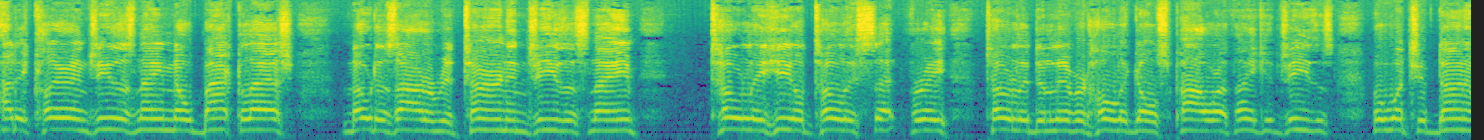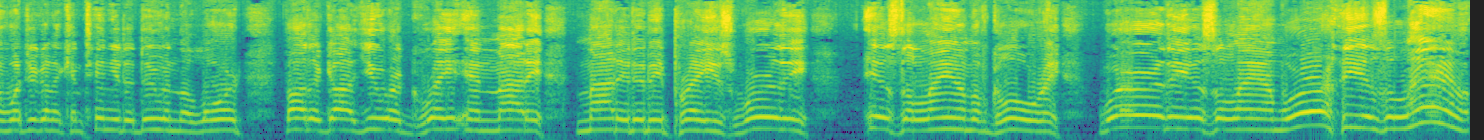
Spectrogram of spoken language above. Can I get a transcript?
I declare in Jesus' name no backlash, no desire to return in Jesus' name. Totally healed, totally set free, totally delivered. Holy Ghost power. Thank you, Jesus, for what you've done and what you're going to continue to do in the Lord. Father God, you are great and mighty, mighty to be praised. Worthy is the Lamb of glory. Worthy is the Lamb. Worthy is the Lamb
